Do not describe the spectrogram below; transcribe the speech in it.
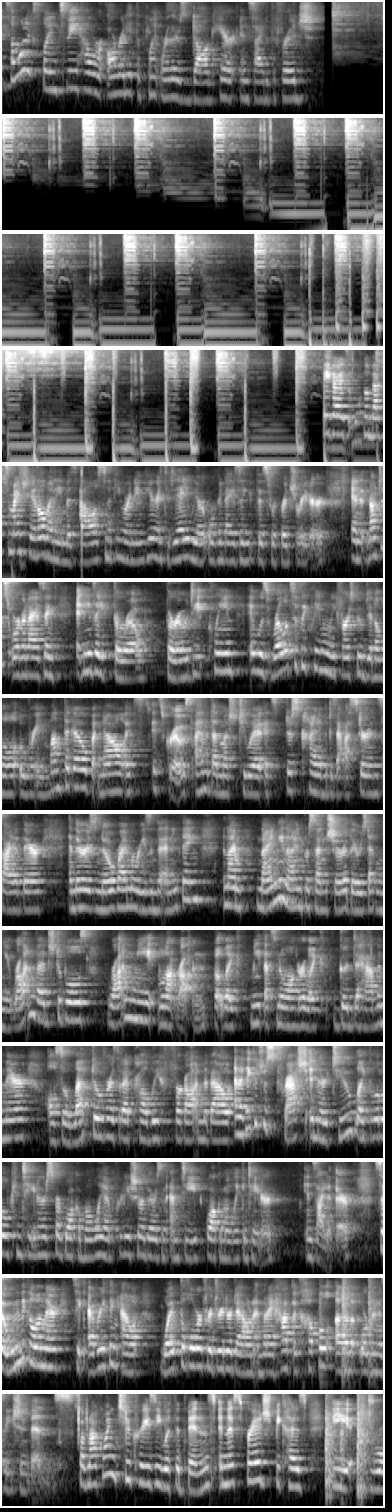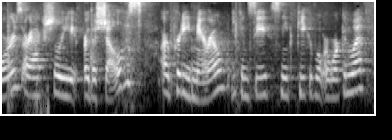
Can someone explain to me how we're already at the point where there's dog hair inside of the fridge? Channel. My name is Allison if you are new here and today we are organizing this refrigerator. And not just organizing, it needs a thorough thorough deep clean. It was relatively clean when we first moved in a little over a month ago, but now it's it's gross. I haven't done much to it. It's just kind of a disaster inside of there, and there is no rhyme or reason to anything. And I'm 99% sure there's definitely rotten vegetables, rotten meat, well not rotten, but like meat that's no longer like good to have in there. Also leftovers that I've probably forgotten about. And I think it's just trash in there too, like the little containers for guacamole. I'm pretty there's an empty guacamole container inside of there. So need to go in there, take everything out, wipe the whole refrigerator down, and then I have a couple of organization bins. So I'm not going too crazy with the bins in this fridge because the drawers are actually, or the shelves are pretty narrow. You can see sneak peek of what we're working with.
